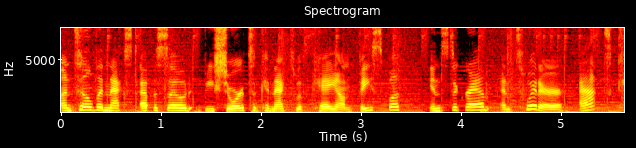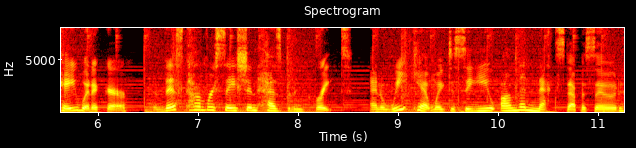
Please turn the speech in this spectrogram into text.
Until the next episode, be sure to connect with Kay on Facebook, Instagram, and Twitter at Kay Whitaker. This conversation has been great, and we can't wait to see you on the next episode.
